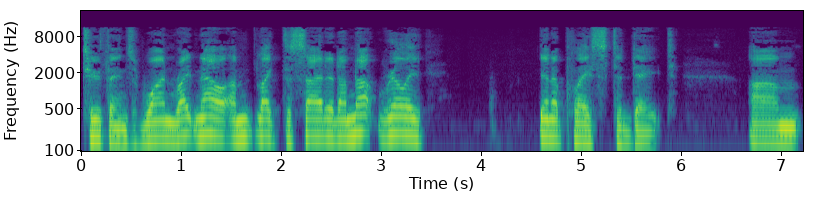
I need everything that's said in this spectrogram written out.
two things. One, right now, I'm like decided I'm not really in a place to date. Um,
